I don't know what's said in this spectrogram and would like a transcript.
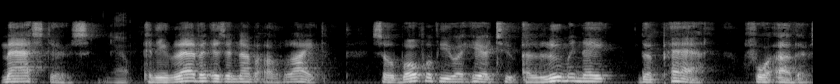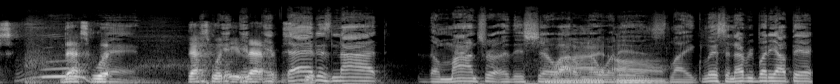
masters. Yep. And 11 is a number of light. So both of you are here to illuminate the path for others. That's what Man. that's what If, if- 11 if that is not the mantra of this show, I don't know what Right is. Like, listen, everybody out there.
